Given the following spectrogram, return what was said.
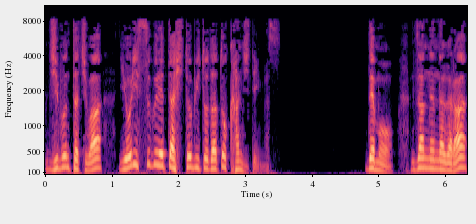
自分たちはより優れた人々だと感じています。でも、残念ながら、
